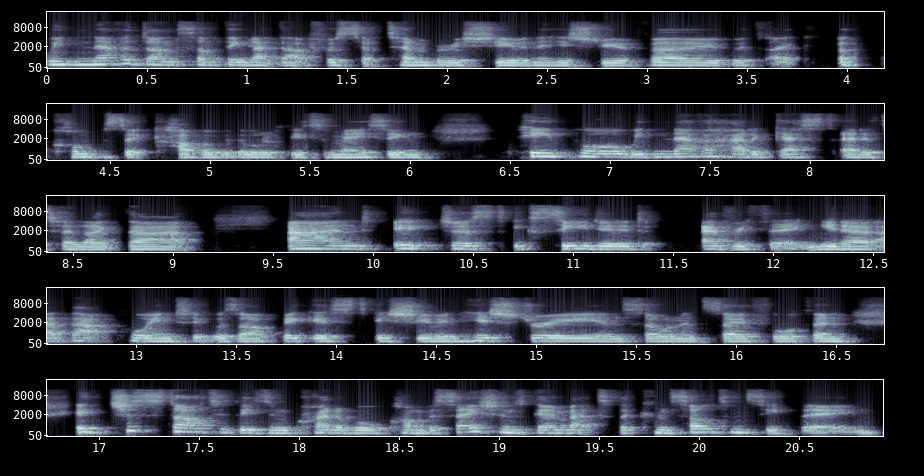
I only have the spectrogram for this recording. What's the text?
we'd never done something like that for a September issue in the history of Vogue with like a composite cover with all of these amazing people. We'd never had a guest editor like that. And it just exceeded everything. You know, at that point, it was our biggest issue in history and so on and so forth. And it just started these incredible conversations going back to the consultancy thing.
